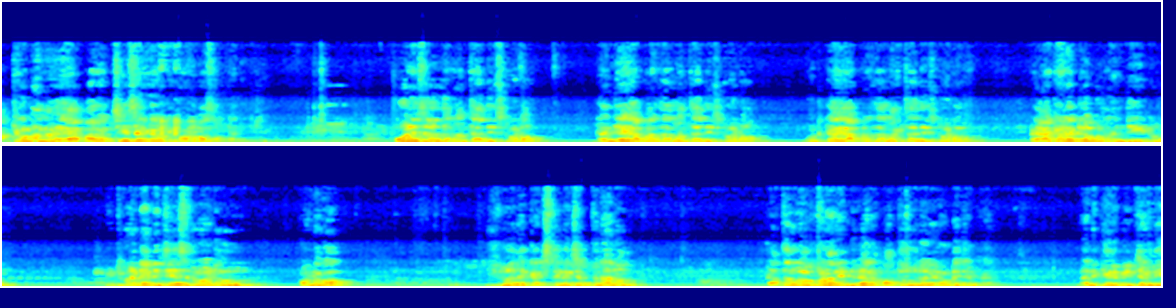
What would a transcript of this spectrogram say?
అక్రమంగా వ్యాపారం చేశారు కాబట్టి కొండబాబు పోలీసు పోలీసులతో లంచాలు తీసుకోవడం గంజా వ్యాపారంతో లంచాలు తీసుకోవడం గుట్కా వ్యాపారంతో లంచాలు తీసుకోవడం పేకాడ క్లబ్లు రన్ చేయటం ఇటువంటివన్నీ చేసిన వాడు కొండబాబు ఈరోజు ఖచ్చితంగా చెప్తున్నాను. గతంలో కూడా రెండు వేల పంతొమ్మిదిలో నేను ఒకటే చెప్పాను. నన్ను గెలిపించండి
